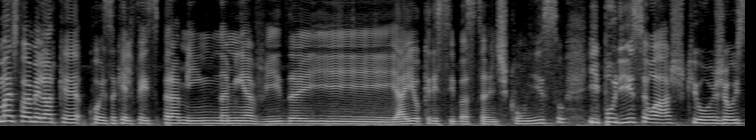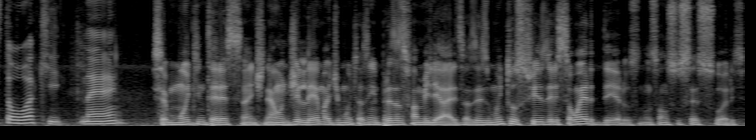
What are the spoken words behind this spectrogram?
Mas foi a melhor que, coisa que ele fez para mim na minha vida e aí eu cresci bastante com isso e por isso eu acho que hoje eu estou aqui, né? Isso é muito interessante, né? É um dilema de muitas empresas familiares. Às vezes muitos filhos eles são herdeiros, não são sucessores.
